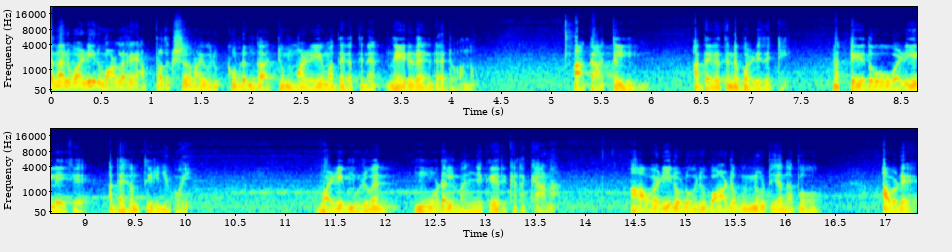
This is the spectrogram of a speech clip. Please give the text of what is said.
എന്നാൽ വഴിയിൽ വളരെ അപ്രതീക്ഷിതമായ ഒരു കൊടുങ്കാറ്റും മഴയും അദ്ദേഹത്തിന് നേരിടേണ്ടതായിട്ട് വന്നു ആ കാറ്റിൽ അദ്ദേഹത്തിന്റെ വഴി തെറ്റി. മറ്റേതോ വഴിയിലേക്ക് അദ്ദേഹം തിരിഞ്ഞുപോയി. വഴി മുഴുവൻ മൂടൽ മഞ്ഞ് കയറി കിടക്കുകയാണ്. ആ വഴിയിലൂടെ ഒരുപാട് മുന്നോട്ട് ചെന്നപ്പോൾ അവിടെ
